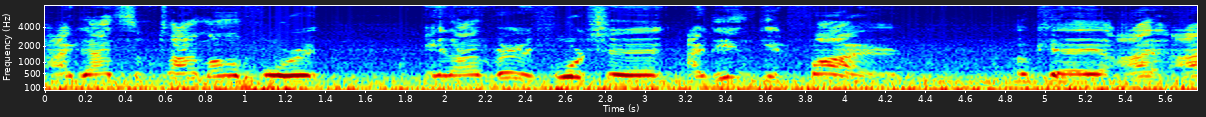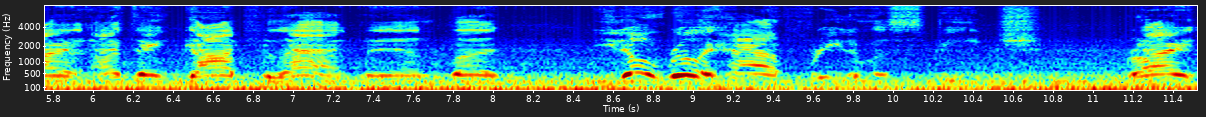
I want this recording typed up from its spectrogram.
I got some time off for it, and I'm very fortunate I didn't get fired, okay? I, I, I thank God for that, man, but you don't really have freedom of speech, right?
